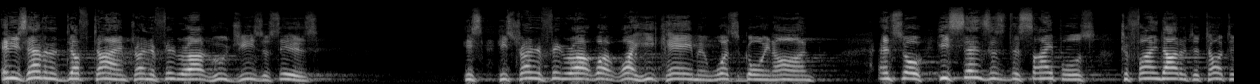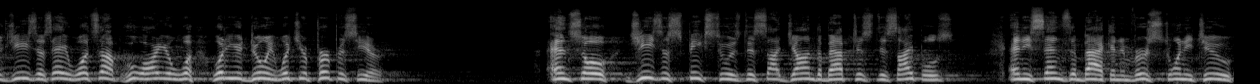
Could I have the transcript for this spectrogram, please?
and he's having a tough time trying to figure out who Jesus is. He's, he's trying to figure out what, why he came and what's going on. And so he sends his disciples to find out and to talk to Jesus. Hey, what's up? Who are you? What, what are you doing? What's your purpose here? And so Jesus speaks to his disciples, John the Baptist's disciples and he sends them back. And in verse 22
